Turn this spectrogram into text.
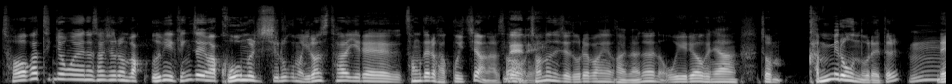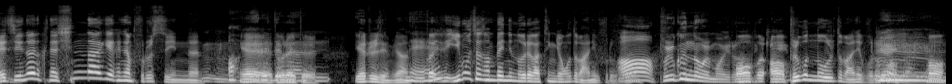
저 같은 경우에는 사실은 막 음이 굉장히 막 고음을 지르고 막 이런 스타일의 성대를 갖고 있지 않아서 네네. 저는 이제 노래방에 가면은 오히려 그냥 좀 감미로운 노래들 음. 내지는 그냥 신나게 그냥 부를 수 있는 음, 음. 어, 예, 예를 들면 노래들. 예를 들면 네. 그러니까 이문세 선배님 노래 같은 경우도 많이 부르고 아 붉은 노을 뭐 이런 어, 느낌. 어, 붉은 노을도 많이 부르고 예, 예, 예. 뭐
